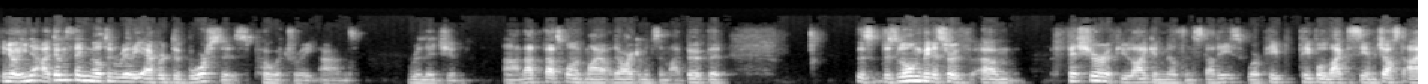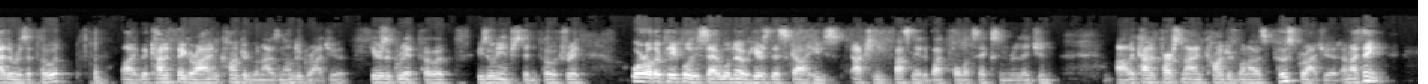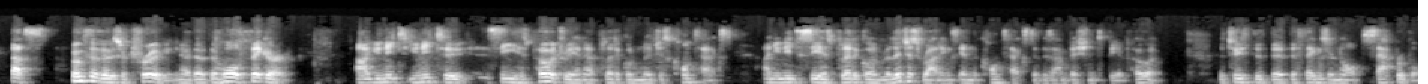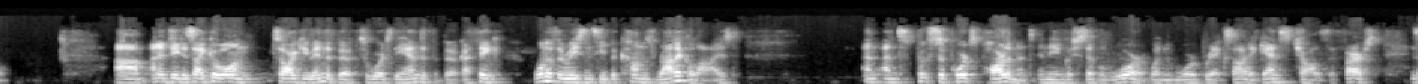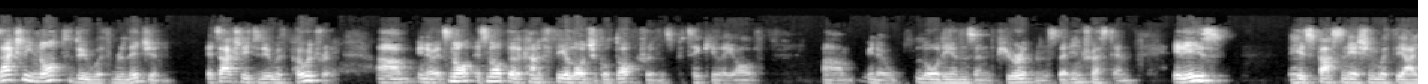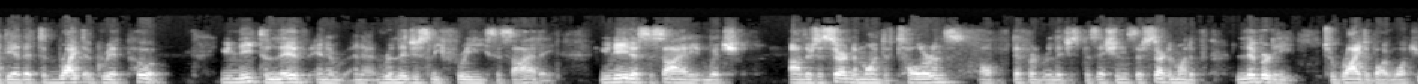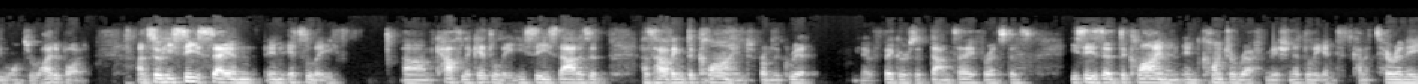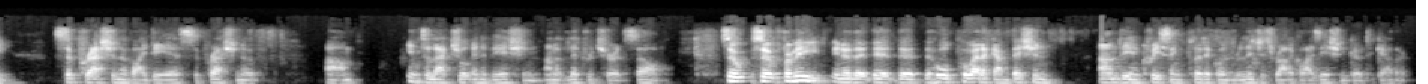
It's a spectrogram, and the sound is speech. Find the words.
you know, he, I don't think Milton really ever divorces poetry and religion. Uh, that that's one of my the arguments in my book that there's there's long been a sort of um, fissure, if you like, in Milton studies, where pe- people like to see him just either as a poet, like the kind of figure I encountered when I was an undergraduate. Here's a great poet who's only interested in poetry, or other people who say, well, no, here's this guy who's actually fascinated by politics and religion. Uh, the kind of person I encountered when I was postgraduate, and I think that's both of those are true. You know, the, the whole figure. Uh, you need to, you need to see his poetry in a political and religious context, and you need to see his political and religious writings in the context of his ambition to be a poet the two the, the, the things are not separable. Um, and indeed, as I go on to argue in the book, towards the end of the book, I think one of the reasons he becomes radicalized and, and supports Parliament in the English Civil War when the war breaks out against Charles I is actually not to do with religion. It's actually to do with poetry. Um, you know, it's not it's not the kind of theological doctrines, particularly of um, you know Laudians and Puritans, that interest him. It is his fascination with the idea that to write a great poem, you need to live in a, in a religiously free society. You need a society in which uh, there's a certain amount of tolerance of different religious positions. There's a certain amount of liberty to write about what you want to write about. And so he sees, say, in, in Italy, um, Catholic Italy, he sees that as it as having declined from the great you know, figures of Dante, for instance. He sees a decline in, in counter Reformation Italy into kind of tyranny, suppression of ideas, suppression of um, intellectual innovation and of literature itself. So, so for me, you know, the, the, the, the whole poetic ambition and the increasing political and religious radicalization go together.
